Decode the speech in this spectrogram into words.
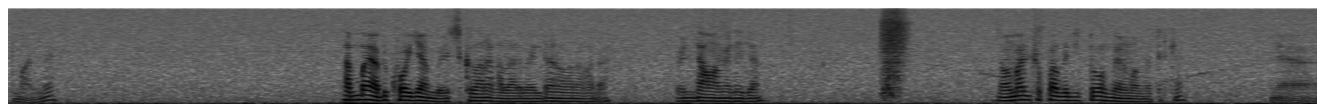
ihtimalle. Ben bayağı bir koyacağım böyle sıkılana kadar böyle daralana kadar. Böyle devam edeceğim. Normalde çok fazla ciddi olmuyorum anlatırken. Ya,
